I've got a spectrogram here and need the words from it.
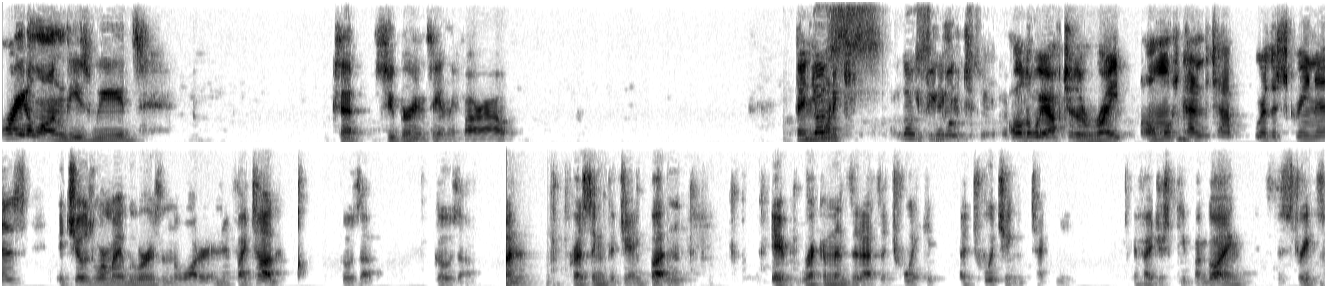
right along these weeds. Except super insanely far out. Then you want to if you go good. all the way off to the right, almost kind of top where the screen is, it shows where my lure is in the water. And if I tug, goes up, goes up. On pressing the jank button, it recommends it as a twick a twitching technique. If I just keep on going, it's the streets.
